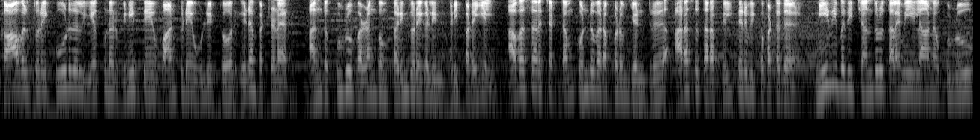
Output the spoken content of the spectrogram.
காவல்துறை கூடுதல் இயக்குனர் வினித் தேவ் வான்குடே உள்ளிட்டோர் இடம்பெற்றனர். அந்த குழு வழங்கும் பரிந்துரைகளின் அடிப்படையில் அவசர சட்டம் கொண்டுவரப்படும் என்று அரசு தரப்பில் தெரிவிக்கப்பட்டது. நீதிபதி சந்துரு தலைமையிலான குழு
